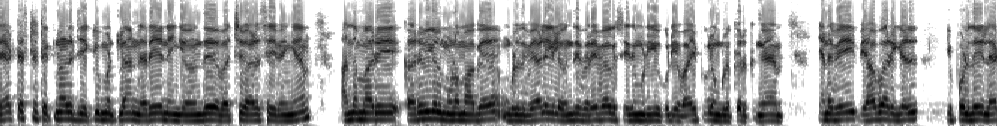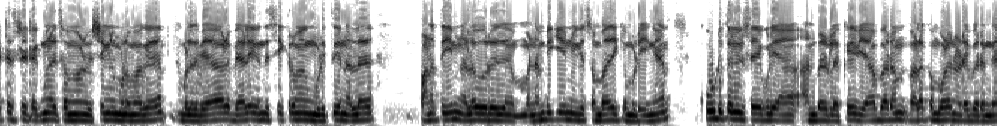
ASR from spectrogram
லேட்டஸ்ட் டெக்னாலஜி எக்யூப்மெண்ட்லாம் நிறைய நீங்கள் வந்து வச்சு வேலை செய்வீங்க. அந்த மாதிரி கருவிகள் மூலமாக உங்களது வேலைகளை வந்து விரைவாக செய்து முடிக்கக்கூடிய வாய்ப்புகள் உங்களுக்கு இருக்குங்க. எனவே வியாபாரிகள் இப்பொழுது லேட்டஸ்ட் டெக்னாலஜி சம்பந்தமான விஷயங்கள் மூலமாக உங்களது வேலை வேலையை வந்து சீக்கிரமாக முடித்து நல்ல பணத்தையும் நல்ல ஒரு நம்பிக்கையும் நீங்கள் சம்பாதிக்க முடியுங்க. கூட்டுத்தொழில் செய்யக்கூடிய அன்பர்களுக்கு வியாபாரம் வழக்கம் போல நடைபெறுங்க.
